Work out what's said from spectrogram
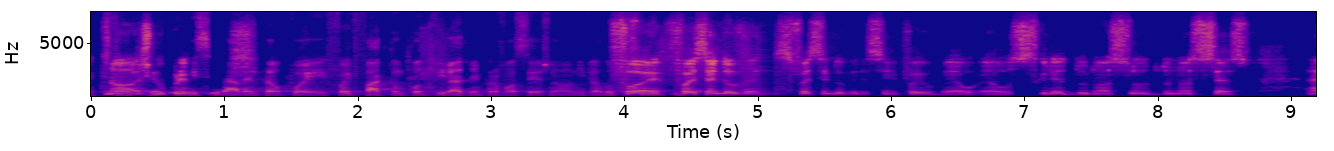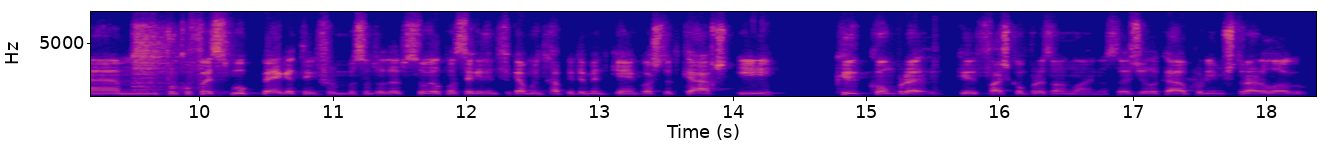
A Nós, no publicidade então foi, foi de facto um ponto de viragem para vocês, não? A nível do Foi, foi sem dúvida, foi sem dúvida, sim, foi, é, é o segredo do nosso, do nosso sucesso. Um, porque o Facebook pega, tem informação toda a pessoa, ele consegue identificar muito rapidamente quem é que gosta de carros e que compra, que faz compras online, ou seja, ele acaba por ir mostrar logo,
